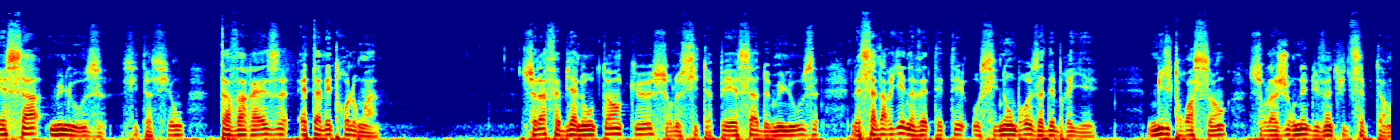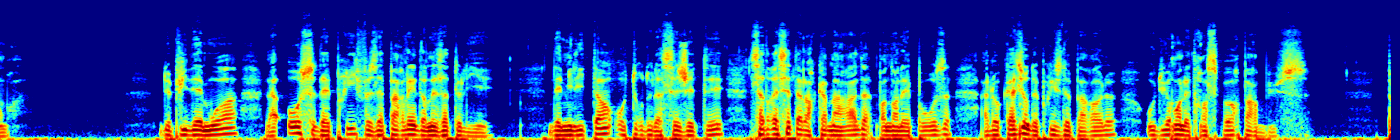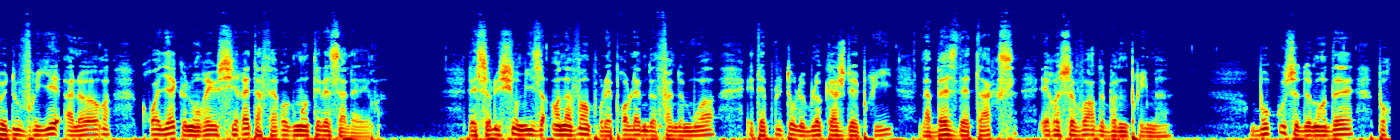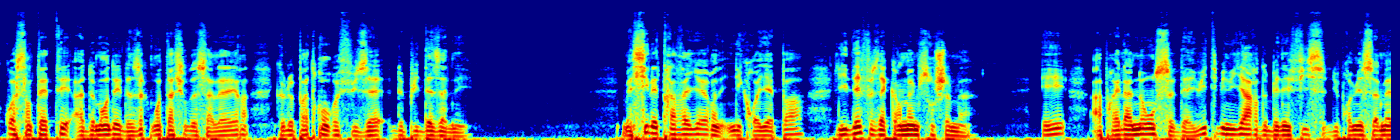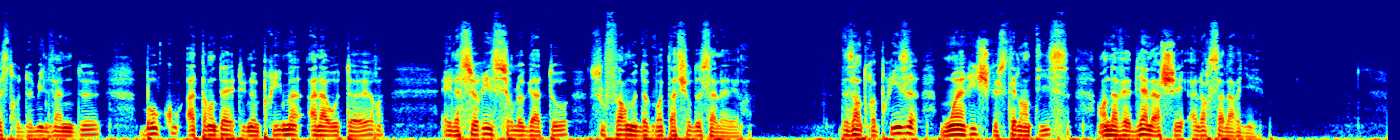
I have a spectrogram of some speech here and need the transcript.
PSA Mulhouse, citation, Tavares est allé trop loin. Cela fait bien longtemps que, sur le site PSA de Mulhouse, les salariés n'avaient été aussi nombreux à débrayer, 1300 sur la journée du 28 septembre. Depuis des mois, la hausse des prix faisait parler dans les ateliers. Des militants autour de la CGT s'adressaient à leurs camarades pendant les pauses, à l'occasion de prises de parole ou durant les transports par bus. Peu d'ouvriers, alors, croyaient que l'on réussirait à faire augmenter les salaires. Les solutions mises en avant pour les problèmes de fin de mois étaient plutôt le blocage des prix, la baisse des taxes et recevoir de bonnes primes. Beaucoup se demandaient pourquoi s'entêter à demander des augmentations de salaire que le patron refusait depuis des années. Mais si les travailleurs n'y croyaient pas, l'idée faisait quand même son chemin et, après l'annonce des huit milliards de bénéfices du premier semestre 2022, beaucoup attendaient une prime à la hauteur et la cerise sur le gâteau sous forme d'augmentation de salaire. Des entreprises, moins riches que Stellantis, en avaient bien lâché à leurs salariés.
